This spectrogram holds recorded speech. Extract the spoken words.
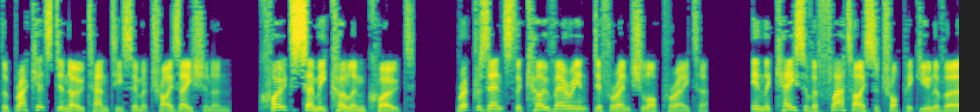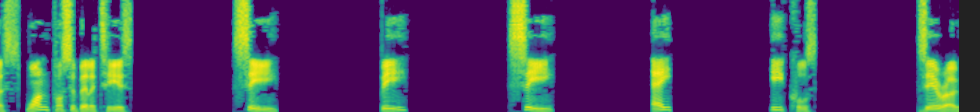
the brackets denote antisymmetrization and quote semicolon quote represents the covariant differential operator. In the case of a flat isotropic universe, one possibility is C B C A equals zero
